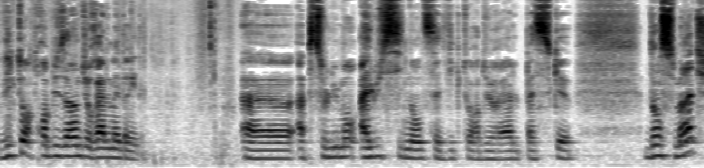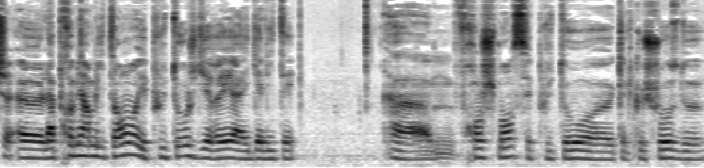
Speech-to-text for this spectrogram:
victoire 3 buts à 1 du Real Madrid. Euh, absolument hallucinante cette victoire du Real parce que dans ce match, euh, la première mi-temps est plutôt, je dirais, à égalité. Euh, franchement, c'est plutôt quelque chose de...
